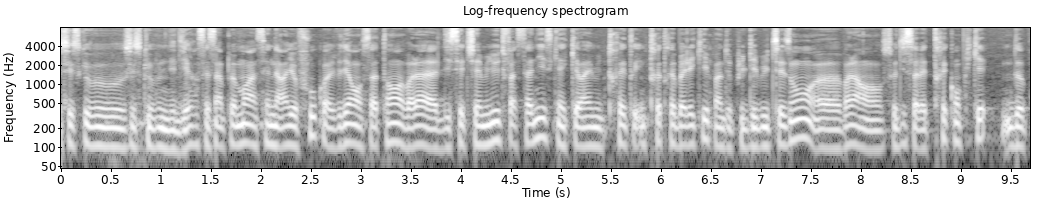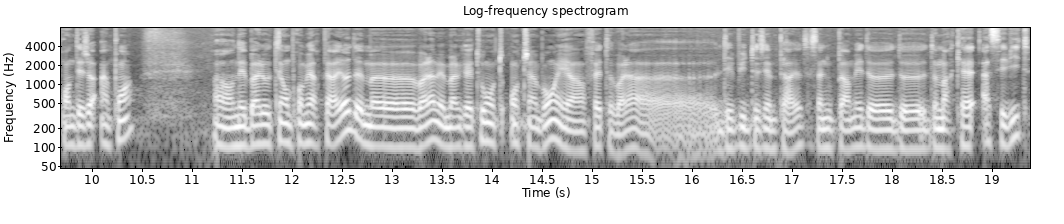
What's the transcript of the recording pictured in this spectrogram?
C'est ce que vous, c'est ce que vous venez de dire. C'est simplement un scénario fou, quoi. Je veux dire, on s'attend, voilà, à la 17e minute face à Nice, qui est quand même une très, très- une très, très belle équipe hein, depuis le début de saison. Euh, voilà, on se dit, ça va être très compliqué de prendre déjà un point. On est ballotté en première période, mais, euh, voilà, mais malgré tout, on, tient bon. Et euh, en fait, voilà, euh, début de deuxième période, ça nous permet de, marquer assez vite.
